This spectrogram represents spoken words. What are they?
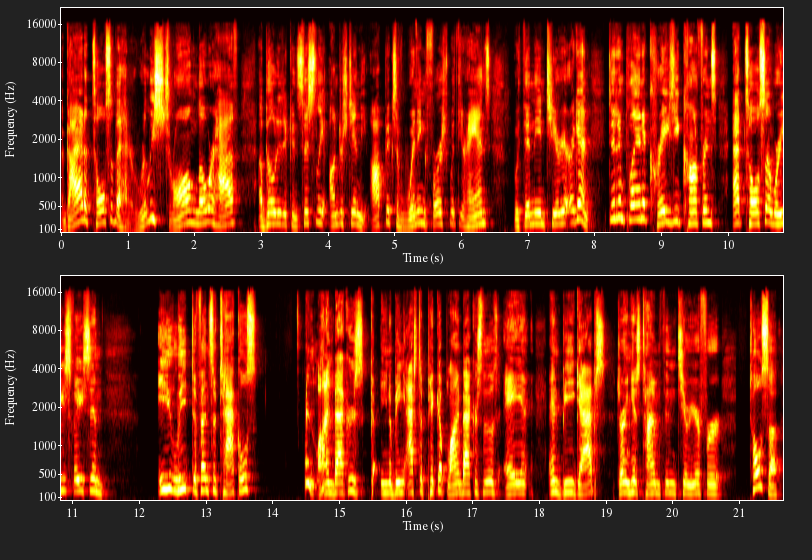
a guy out of Tulsa that had a really strong lower half, ability to consistently understand the optics of winning first with your hands within the interior. Again, didn't play in a crazy conference at Tulsa where he's facing elite defensive tackles and linebackers, you know, being asked to pick up linebackers for those A and B gaps during his time within the interior for Tulsa.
